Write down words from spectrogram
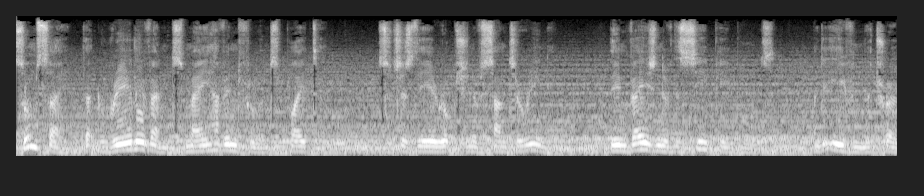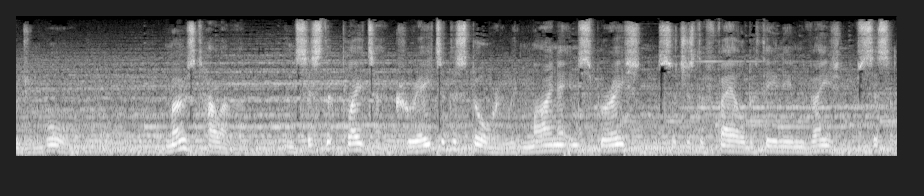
Some say that real events may have influenced Plato, such as the eruption of Santorini, the invasion of the Sea Peoples, and even the Trojan War. Most, however, insist that Plato created the story with minor inspirations such as the failed Athenian invasion of Sicily.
